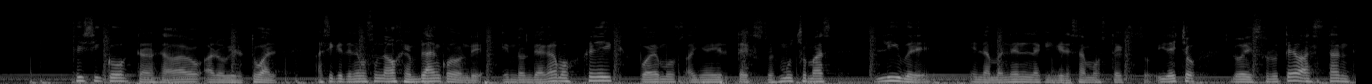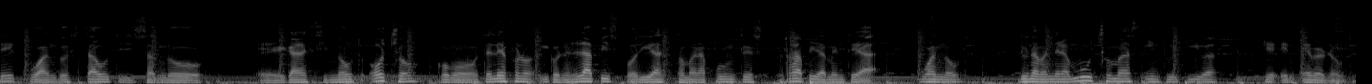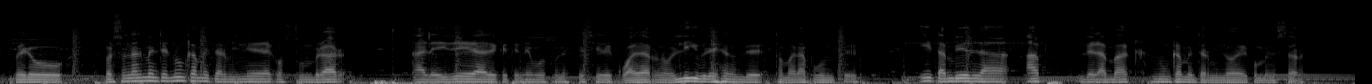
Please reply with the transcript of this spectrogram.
físico trasladado a lo virtual. Así que tenemos una hoja en blanco donde en donde hagamos clic podemos añadir texto. Es mucho más libre en la manera en la que ingresamos texto. Y de hecho lo disfruté bastante cuando estaba utilizando el Galaxy Note 8 como teléfono y con el lápiz podía tomar apuntes rápidamente a OneNote de una manera mucho más intuitiva que en Evernote. Pero personalmente nunca me terminé de acostumbrar a la idea de que tenemos una especie de cuaderno libre donde tomar apuntes y también la app de la Mac nunca me terminó de convencer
